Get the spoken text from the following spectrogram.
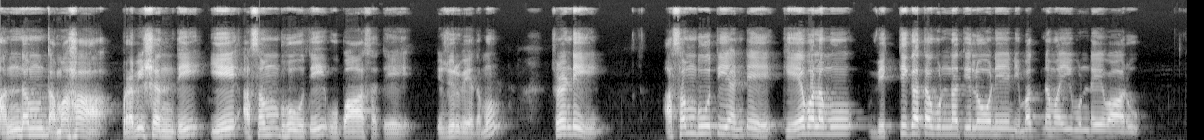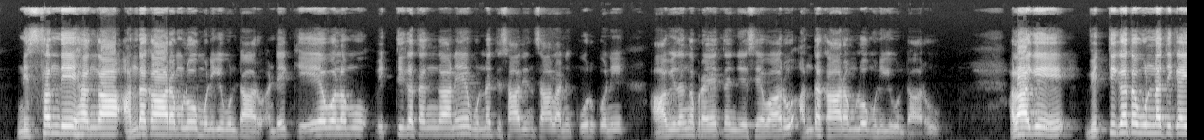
అందం తమః ప్రవిశంతి ఏ అసంభూతి ఉపాసతే. యజుర్వేదము. చూడండి అసంభూతి అంటే కేవలము వ్యక్తిగత ఉన్నతిలోనే నిమగ్నమై ఉండేవారు. నిస్సందేహంగా అంధకారంలో మునిగి ఉంటారు. అంటే కేవలము వ్యక్తిగతంగానే ఉన్నతి సాధించాలని కోరుకొని ఆ విధంగా ప్రయత్నం చేసేవారు. అంధకారంలో మునిగి ఉంటారు. అలాగే వ్యక్తిగత ఉన్నతికై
